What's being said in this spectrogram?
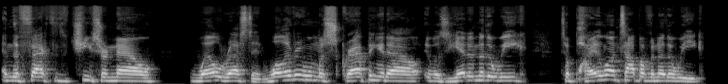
and the fact that the Chiefs are now well rested. While everyone was scrapping it out, it was yet another week to pile on top of another week.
